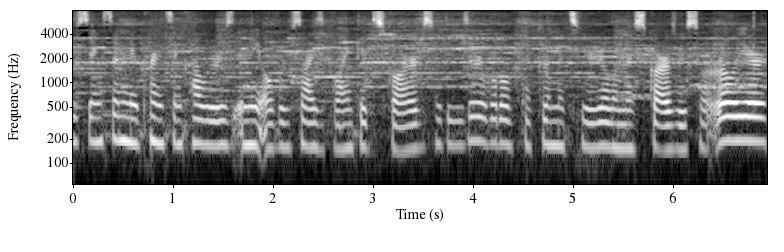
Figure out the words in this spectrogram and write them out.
We're seeing some new prints and colors in the oversized blanket scarves. So these are a little thicker material than the scarves we saw earlier.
